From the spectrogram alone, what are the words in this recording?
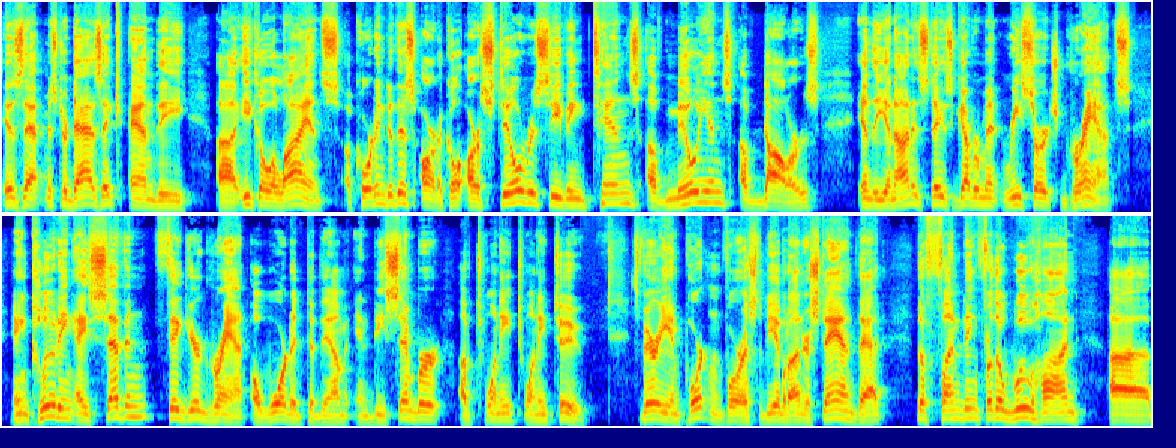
is that Mr. Daszak and the uh, Eco Alliance, according to this article, are still receiving tens of millions of dollars in the United States government research grants, including a seven figure grant awarded to them in December of 2022. It's very important for us to be able to understand that the funding for the Wuhan uh,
